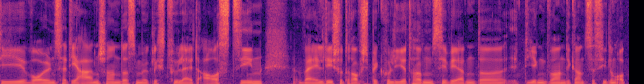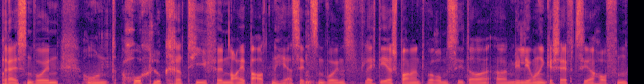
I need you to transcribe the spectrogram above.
die wollen seit Jahren schon, dass möglichst viele Leute ausziehen, weil die schon darauf spekuliert haben, sie werden da irgendwann die ganze Siedlung abreißen wollen und hochlukrative Neubauten hersetzen wollen. ist vielleicht eher spannend, warum sie da ein Millionengeschäft sich erhoffen.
